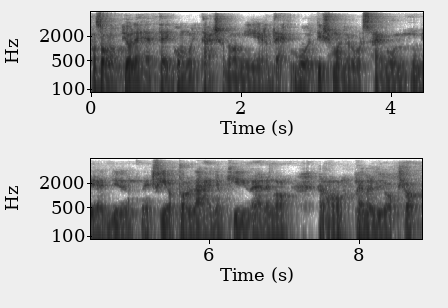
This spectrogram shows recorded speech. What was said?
az alapja lehet egy komoly társadalmi érdek. Volt is Magyarországon ugye egy, egy fiatal lány, aki ellen a, a nevelőapja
